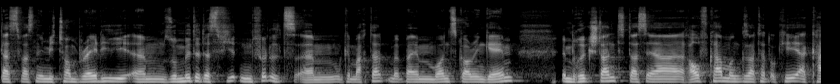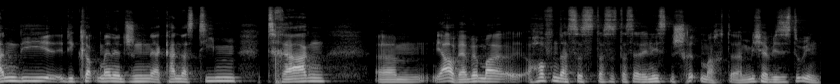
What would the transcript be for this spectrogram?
Das, was nämlich Tom Brady ähm, so Mitte des vierten Viertels ähm, gemacht hat beim One-Scoring-Game im Rückstand, dass er raufkam und gesagt hat, okay, er kann die, die Clock managen, er kann das Team tragen. Ähm, ja, werden wir mal hoffen, dass, es, dass, es, dass er den nächsten Schritt macht. Äh, Micha, wie siehst du ihn?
